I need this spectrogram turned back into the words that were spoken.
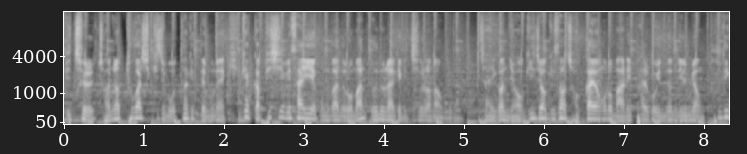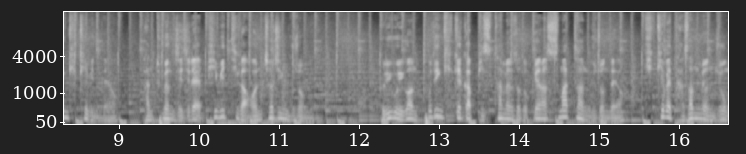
빛을 전혀 투과시키지 못하기 때문에 키캡과 PCB 사이의 공간으로만 은은하게 빛이 흘러나옵니다. 자 이건 여기저기서 저가형으로 많이 팔고 있는 일명 푸딩 키캡인데요. 반투명 재질의 PBT가 얹혀진 구조입니다. 그리고 이건 푸딩 키캡과 비슷하면서도 꽤나 스마트한 구조인데요. 키캡의 다섯 면 중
